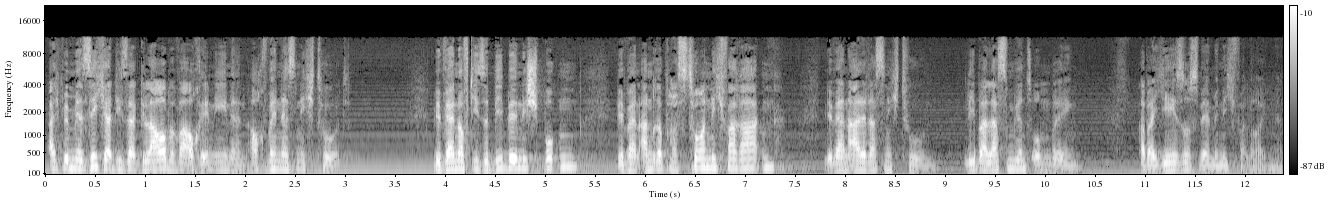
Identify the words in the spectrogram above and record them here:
Aber ich bin mir sicher, dieser Glaube war auch in ihnen, auch wenn er es nicht tut. Wir werden auf diese Bibel nicht spucken, wir werden andere Pastoren nicht verraten, wir werden alle das nicht tun. Lieber lassen wir uns umbringen. Aber Jesus werden wir nicht verleugnen.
